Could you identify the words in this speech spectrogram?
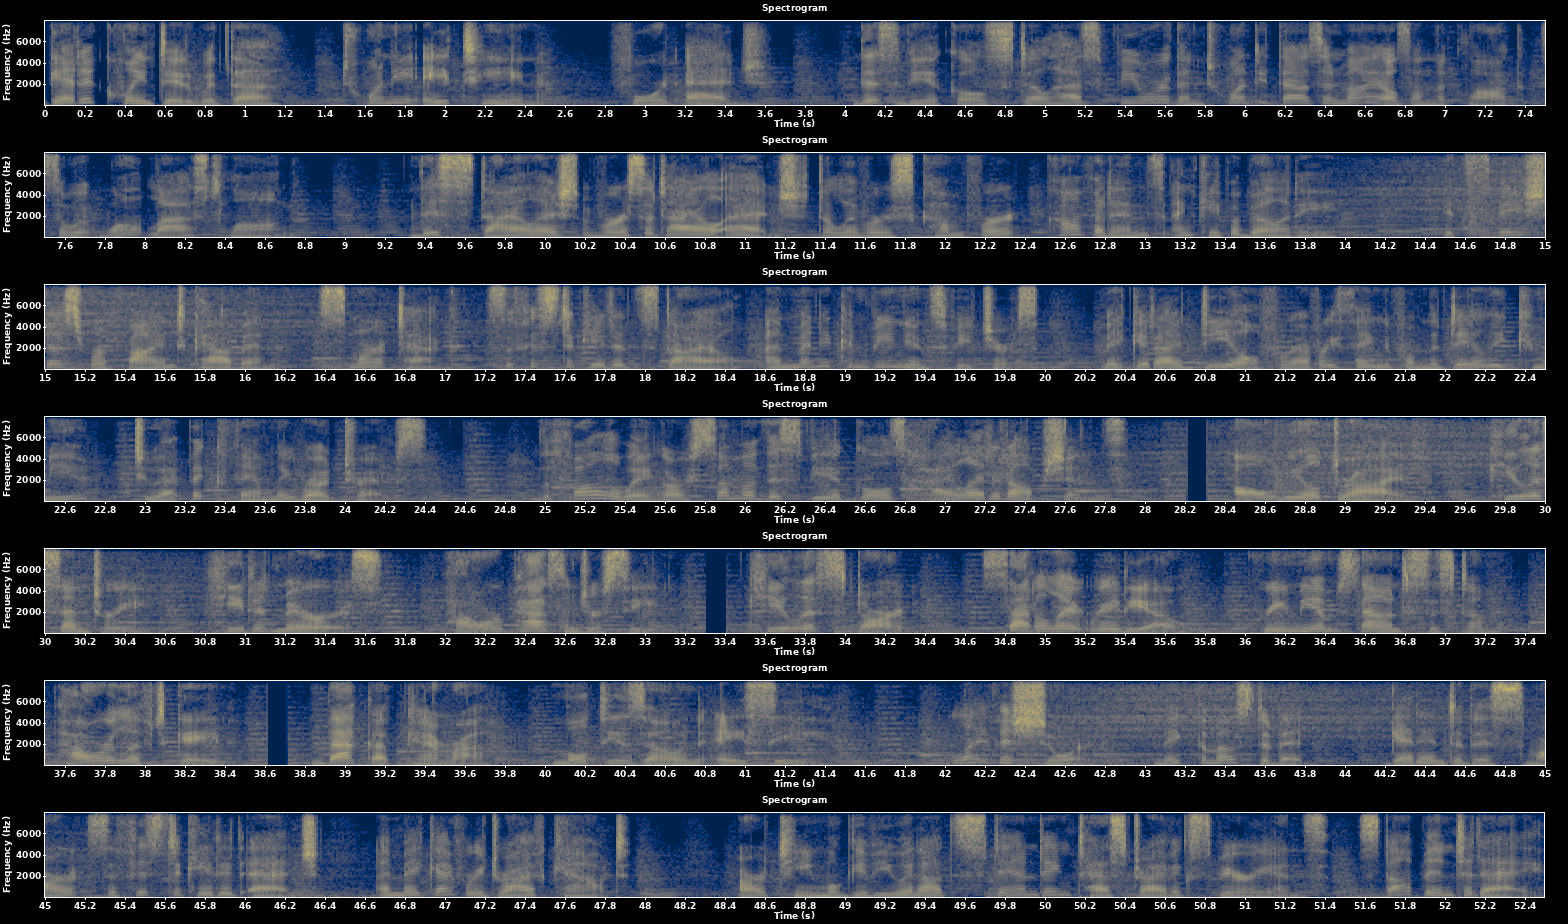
Get acquainted with the 2018 Ford Edge. This vehicle still has fewer than 20,000 miles on the clock, so it won't last long. This stylish, versatile Edge delivers comfort, confidence, and capability. Its spacious, refined cabin, smart tech, sophisticated style, and many convenience features make it ideal for everything from the daily commute to epic family road trips. The following are some of this vehicle's highlighted options. All-wheel drive, keyless entry, heated mirrors, power passenger seat, keyless start, satellite radio, premium sound system, power liftgate, backup camera, multi-zone AC. Life is short, make the most of it. Get into this smart, sophisticated edge and make every drive count. Our team will give you an outstanding test drive experience. Stop in today.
